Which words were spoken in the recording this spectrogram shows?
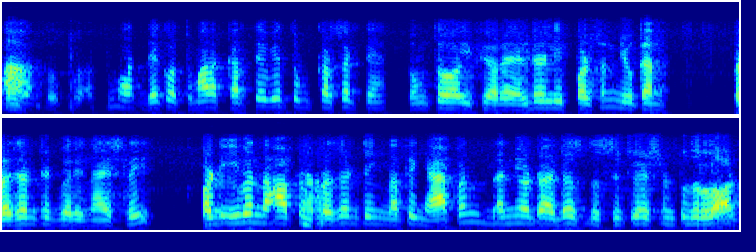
हाँ। देखो तुम्हारा करते हुए तुम कर सकते हैं। तुम तो if you elderly person you can present it very nicely but even after presenting nothing situation to the lord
